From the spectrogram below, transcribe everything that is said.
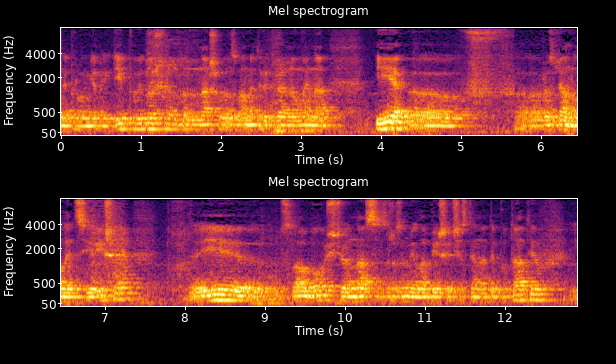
неправомірних дій по відношенню до нашого з вами територіального майна. І розглянули ці рішення. І слава Богу, що нас зрозуміла більша частина депутатів, і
